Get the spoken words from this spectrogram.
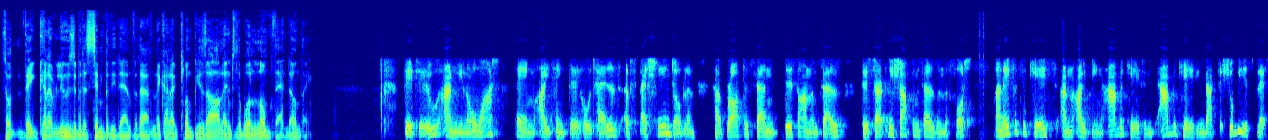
So they kind of lose a bit of sympathy then for that and they kind of clump you all into the one lump then, don't they? They do, and you know what? Um, I think the hotels, especially in Dublin, have brought this, um, this on themselves. They certainly shot themselves in the foot. And if it's a case, and I've been advocating advocating that there should be a split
